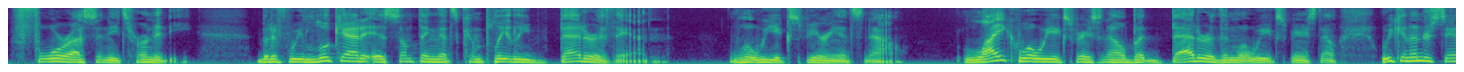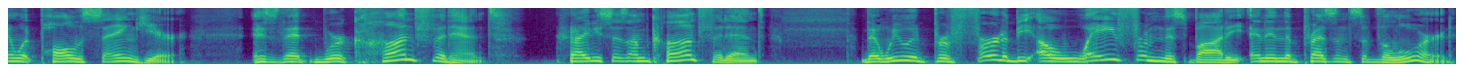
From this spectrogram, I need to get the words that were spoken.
for us in eternity. But if we look at it as something that's completely better than what we experience now, like what we experience now, but better than what we experience now, we can understand what Paul is saying here is that we're confident, right? He says, I'm confident that we would prefer to be away from this body and in the presence of the Lord.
